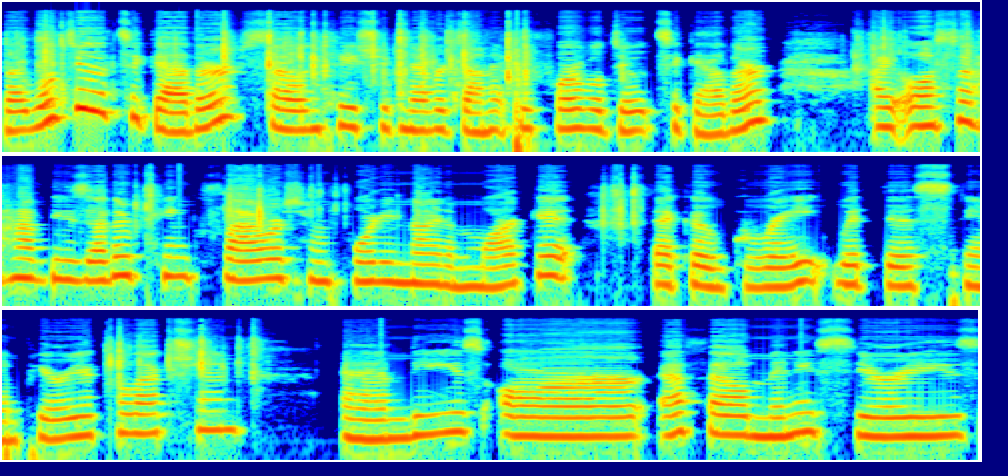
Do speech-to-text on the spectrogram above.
But we'll do it together. So in case you've never done it before, we'll do it together. I also have these other pink flowers from 49 and Market that go great with this Stamperia collection. And these are FL Mini Series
